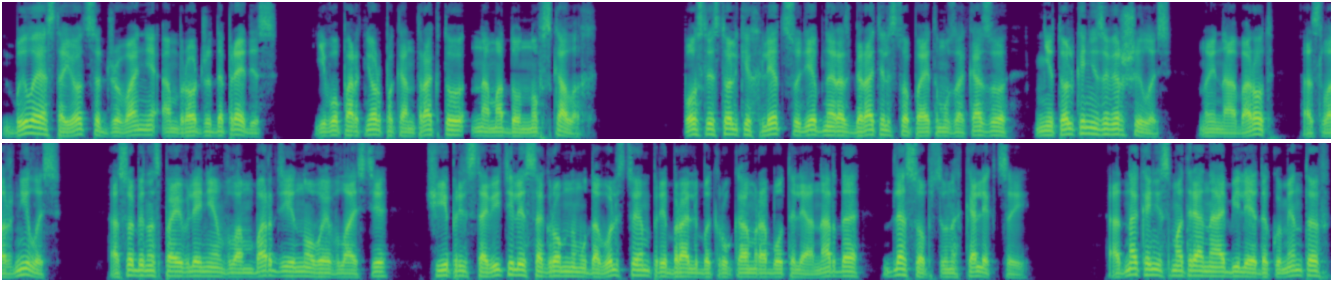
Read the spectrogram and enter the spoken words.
был и остается Джованни Амброджи де Предис, его партнер по контракту на Мадонну в скалах. После стольких лет судебное разбирательство по этому заказу не только не завершилось, но и наоборот, осложнилось, особенно с появлением в Ломбардии новой власти, чьи представители с огромным удовольствием прибрали бы к рукам работы Леонардо для собственных коллекций. Однако, несмотря на обилие документов,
